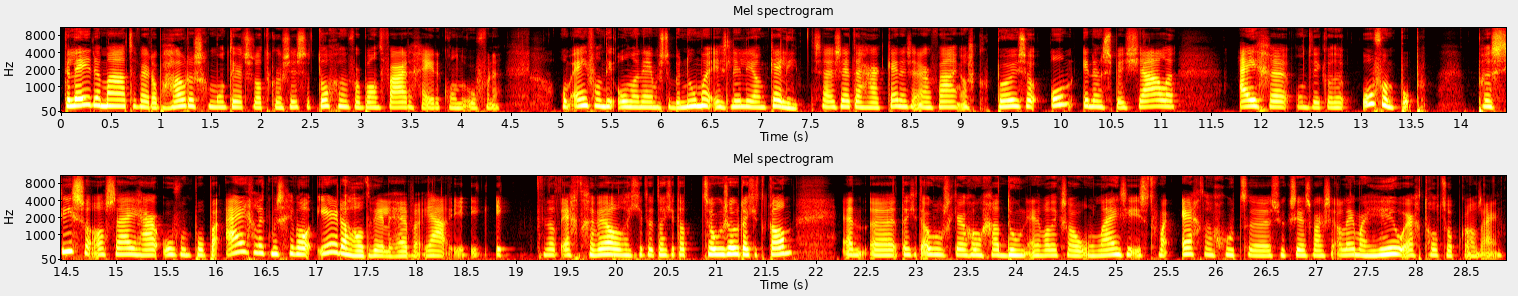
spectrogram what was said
De ledematen werden op houders gemonteerd zodat cursisten toch hun verbandvaardigheden konden oefenen. Om een van die ondernemers te benoemen is Lilian Kelly. Zij zette haar kennis en ervaring als coupeuse om in een speciale eigen ontwikkelde oefenpop. Precies zoals zij haar oefenpoppen eigenlijk misschien wel eerder had willen hebben. Ja, ik, ik vind dat echt geweldig dat je dat, dat, je dat sowieso dat je het kan. En uh, dat je het ook nog eens een keer gewoon gaat doen. En wat ik zo online zie, is het voor mij echt een goed uh, succes waar ze alleen maar heel erg trots op kan zijn.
